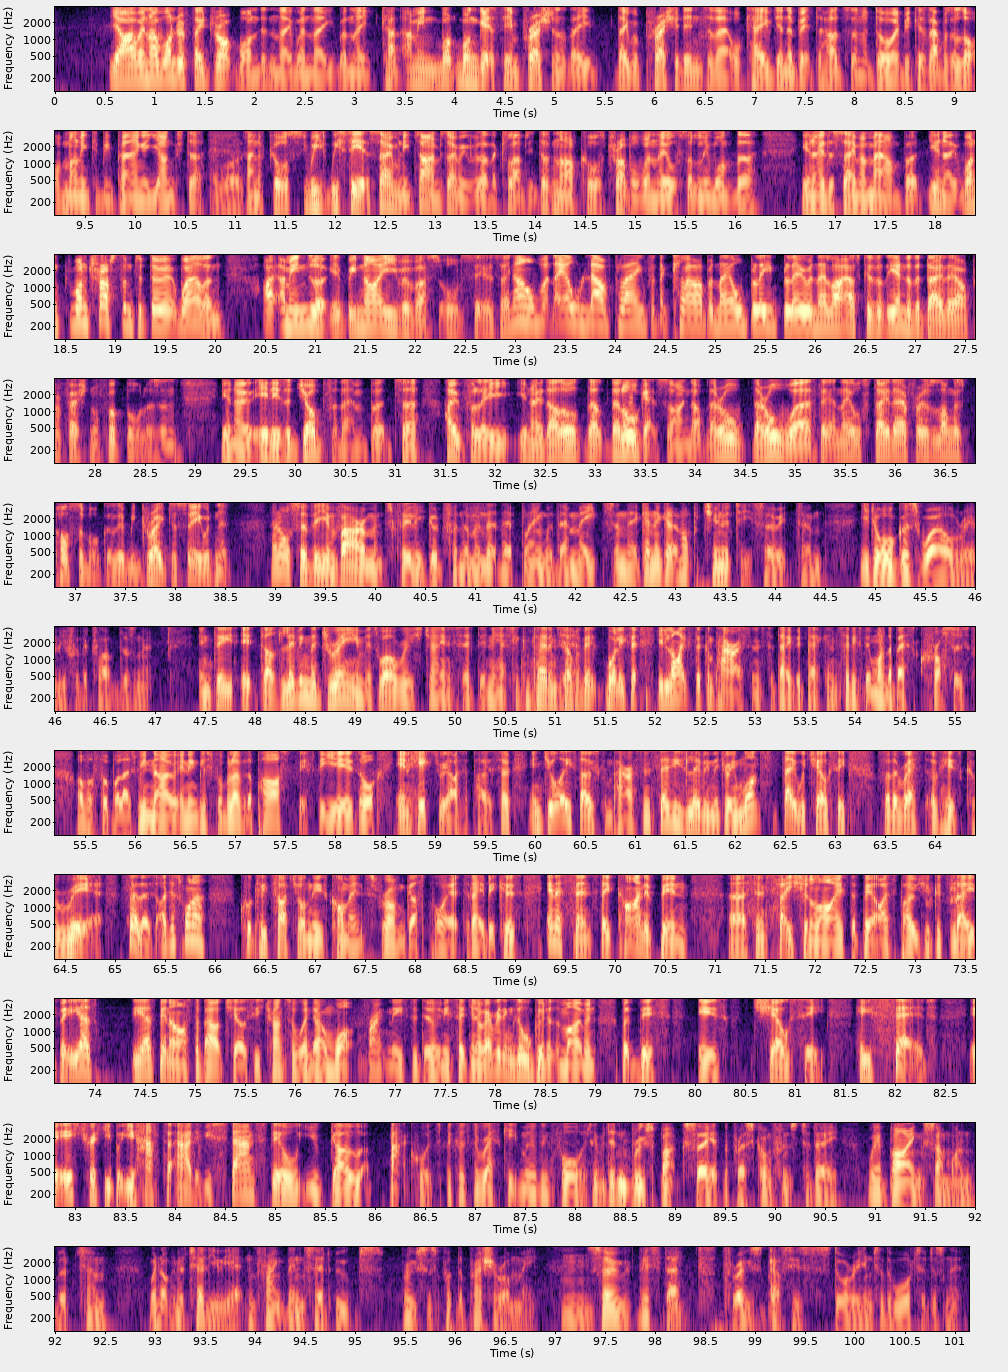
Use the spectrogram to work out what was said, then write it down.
Yeah, I mean, I wonder if they dropped one, didn't they? When they when they cut, I mean, one, one gets the impression that they they were pressured into that or caved in a bit to Hudson Odoi because that was a lot of money to be paying a youngster. It was. and of course we we see it so many times, don't we, with other clubs? It doesn't half cause trouble when they all suddenly want the, you know, the same amount. But you know, one one trusts them to do it well and. I, I mean, look, it'd be naive of us all to sit here saying, "Oh, but they all love playing for the club and they all bleed blue and they're like us," because at the end of the day, they are professional footballers, and you know it is a job for them. But uh, hopefully, you know they'll all they'll, they'll all get signed up. They're all they're all worth it, and they all stay there for as long as possible because it'd be great to see, wouldn't it? And also, the environment's clearly good for them, and that they're playing with their mates, and they're going to get an opportunity. So it um, it augurs well, really, for the club, doesn't it? Indeed, it does. Living the dream as well, Reece James said, didn't he? Actually compared himself Yeah. a bit. Well, he said he likes the comparisons to David Beckham. Said he's been one of the best crossers of a football, as we know in English football over the past 50 years or in history, I suppose. So enjoys those comparisons. Says he's living the dream. Wants to stay with Chelsea for the rest of his career. Fellas, I just want to quickly touch on these comments from Gus Poyet today because, in a sense, they've kind of been uh, sensationalised a bit, I suppose you could say. But he has he has been asked about Chelsea's transfer window and what Frank needs to do, and he said, you know, everything's all good at the moment, but this is Chelsea. He said it is tricky, but you have to add if you stand still, you go backwards because the rest keep moving forward. Yeah, but didn't Bruce Buck say at the press conference today, "We're buying someone, but um, we're not going to tell you yet"? And Frank then said, "Oops, Bruce has put the pressure on me." So this that th- throws Gus's story into the water, doesn't it?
